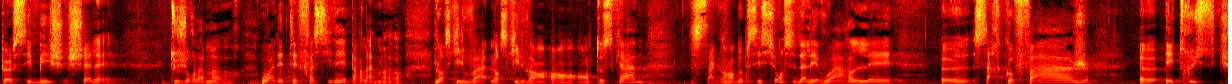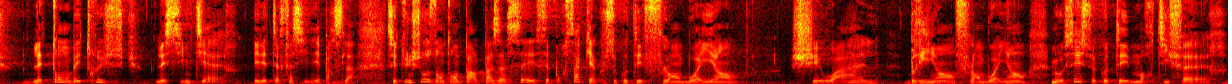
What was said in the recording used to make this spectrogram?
Percy Bysshe Shelley. Toujours la mort. Wilde était fasciné par la mort. Lorsqu'il va, en, Toscane, sa grande obsession, c'est d'aller voir les euh, sarcophages euh, étrusques, les tombes étrusques, les cimetières. Il était fasciné par cela. C'est une chose dont on ne parle pas assez, c'est pour ça qu'il y a que ce côté flamboyant chez Wilde, brillant, flamboyant, mais aussi ce côté mortifère.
